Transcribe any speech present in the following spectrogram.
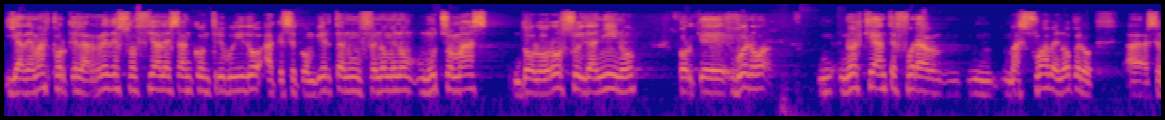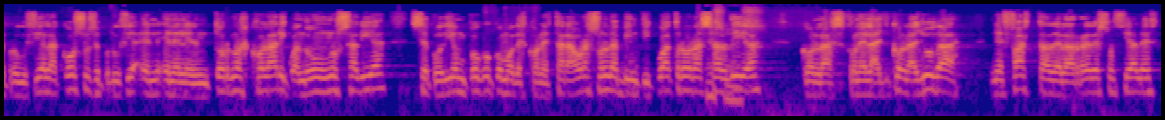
y además porque las redes sociales han contribuido a que se convierta en un un fenómeno mucho más doloroso y dañino, porque, bueno, no es que antes fuera más suave, ¿no? Pero ah, se producía el acoso, se producía en, el entorno escolar y cuando uno salía se podía un poco como desconectar. Ahora son las 24 horas al día con, las, con, el, con la ayuda nefasta de las redes sociales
